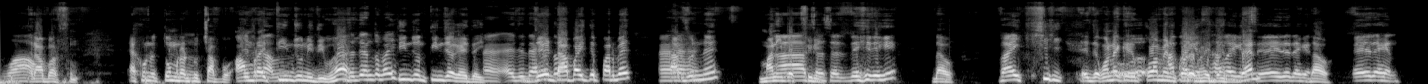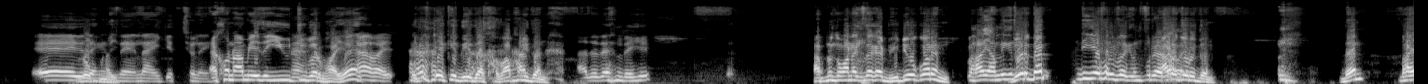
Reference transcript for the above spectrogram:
ওয়াও রাবার ফোম এখন তোমরা একটু চাপো। আমরা। তিনজনই দিব হ্যাঁ? আচ্ছা দেন তো ভাই। তিনজন তিন জায়গায় দেই। হ্যাঁ এই যে ডাবাইতে পারবে হ্যাঁ, তার হ্যাঁ, জন্য মানি ব্যাগ ফ্রি আচ্ছা আচ্ছা দেখি দেখি। দাও। ভাই কি? এই যে অনেকে কমেন্ট করে ভাই দেন এই যে দেখেন। দাও। এই দেখেন। এই যে দেখেন নাই। নে- নাই কিচ্ছু নেই। এখন আমি এই যে ইউটিউবার ভাই হ্যাঁ? হ্যাঁ ভাই। একে দিয়ে দেখাবো আপনি দেন। আচ্ছা দেন দেখি। আপনি তো অনেক জায়গায় ভিডিও করেন। ভাই আমি জোরে দেন। দিয়ে ফেলব একদম পুরো আরও জোরে দেন। দেন ভাই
